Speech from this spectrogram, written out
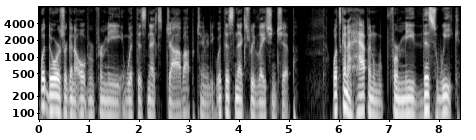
What doors are going to open for me with this next job opportunity, with this next relationship? What's going to happen for me this week?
